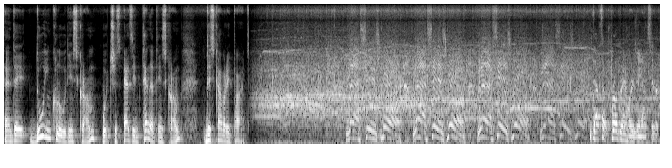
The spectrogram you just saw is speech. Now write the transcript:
and they do include in Scrum, which is as intended in Scrum, discovery part. Less is more. Less is more. Less is more. Less is more. That's a programmer's answer.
